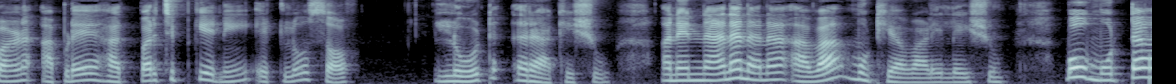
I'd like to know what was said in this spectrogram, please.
પણ આપણે હાથ પર ચીપકે નહીં, એટલો સોફ્ટ લોટ રાખીશું અને નાના નાના આવા મુઠિયા વાળી લઈશું. બહુ મોટા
